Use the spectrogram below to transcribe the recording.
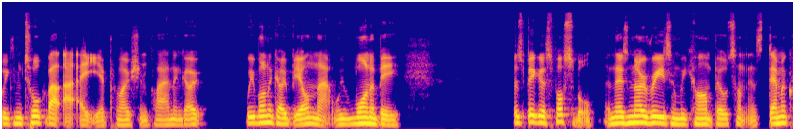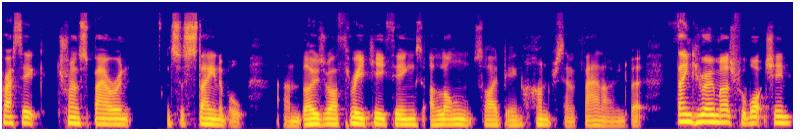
we can talk about that eight year promotion plan and go, we want to go beyond that. We want to be as big as possible. And there's no reason we can't build something that's democratic, transparent, and sustainable. And those are our three key things alongside being 100% fan owned. But thank you very much for watching.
